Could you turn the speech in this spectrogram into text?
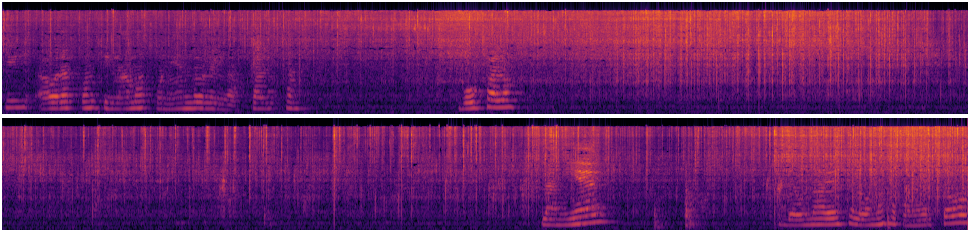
sí, ahora continuamos poniéndole la salsa. Búfalo. La miel. De una vez se lo vamos a poner todo.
